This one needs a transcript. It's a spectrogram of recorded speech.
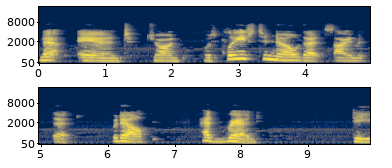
Now, and John was pleased to know that Simon that Fidel had read the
